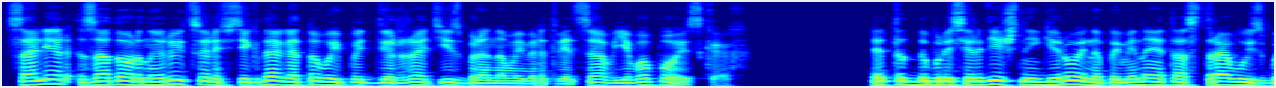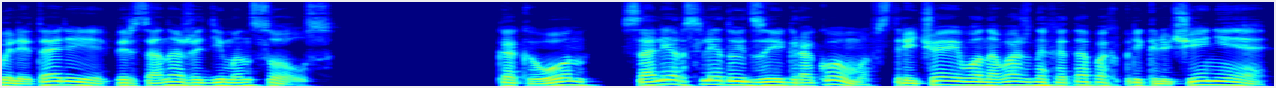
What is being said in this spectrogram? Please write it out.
Солер – задорный рыцарь, всегда готовый поддержать избранного мертвеца в его поисках. Этот добросердечный герой напоминает Остраву из Балетарии, персонажа Demon Souls. Как и он, Солер следует за игроком, встречая его на важных этапах приключения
